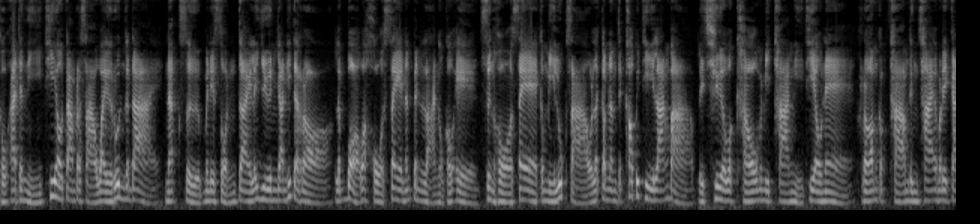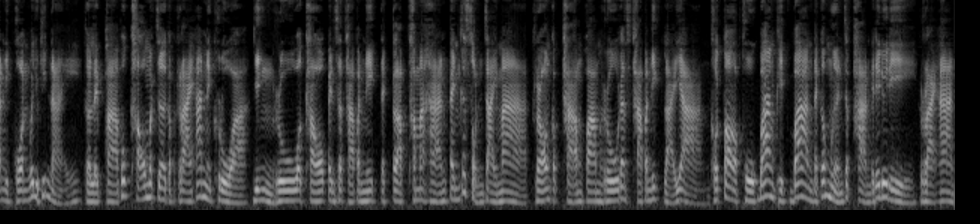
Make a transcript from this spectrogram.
เขาอาจจะหนีเที่ยวตามประษาวัยรุ่นก็ได้ นักสืบไม่ได้สนใจและยืนยันที่จะรอ และบอกว่าโฮเซ่นั้นเป็นหลานของเขาเอง ซึ่งโฮเซ่ก็มีลูกสาวและกำลังจะเข้าพิธีล้างบาปเลยเชื่อว่าเขาไม่มีทางหนีเที่ยวแน่ พร้อมกับถามถึงชายอเมริกันอีกคนว่าอยู่ที่ไหนเธอเลยพาพวกเขามาเจอกับไรอันในครัว ยิ่งรู้ว่าเขาเป็นสถาปนิกแต่กลับทำอาหารเป็นก็สนใจมาก พร้อมกับถามความรู้ด้านสถาปนิกหลายอย่าง เขาตอบถูกบ้างผิดบ้าง แต่ก็เหมือนจะผ่านไปได้ด้วยดี ไรอัน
